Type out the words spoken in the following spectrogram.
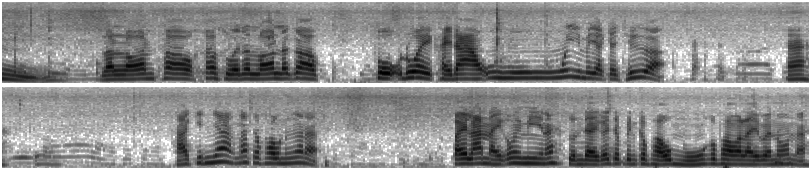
มร้อนๆข้าวข้าวสวยร้อนๆแล้วก็โปะด้วยไข่ดาวอู้หูยไม่อยากจะเชื่อนะหากินยากนะกะเพราเนื้อน่ะ ไปร้านไหนก็ไม่มีนะ ส่วนใหญ่ก็จะเป็นกะเพราหมูกะเพราอะไรไปโน่นนะ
